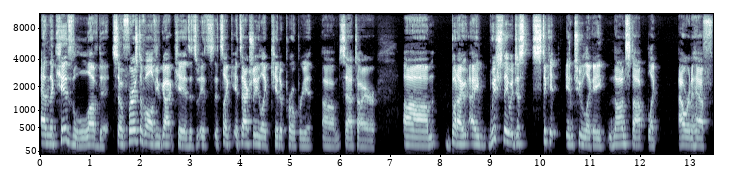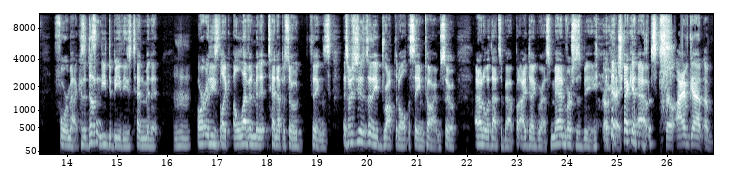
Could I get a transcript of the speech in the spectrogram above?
And the kids loved it. So first of all, if you've got kids, it's it's it's like it's actually like kid appropriate um, satire. Um, but I, I wish they would just stick it into like a nonstop like hour and a half format because it doesn't need to be these 10 minute Mm-hmm. or these like 11 minute 10 episode things especially since they dropped it all at the same time so i don't know what that's about but i digress man versus bee Okay. check it out So I've got a,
